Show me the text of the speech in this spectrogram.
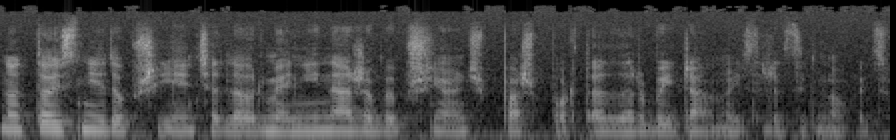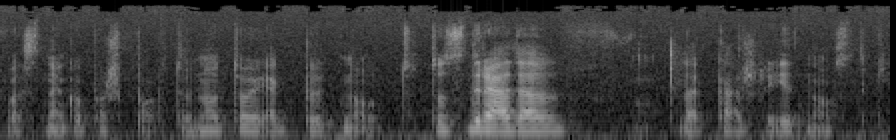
no to jest nie do przyjęcia dla Ormianina, żeby przyjąć paszport Azerbejdżanu i zrezygnować z własnego paszportu. No to jakby, no to, to zdrada dla każdej jednostki.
